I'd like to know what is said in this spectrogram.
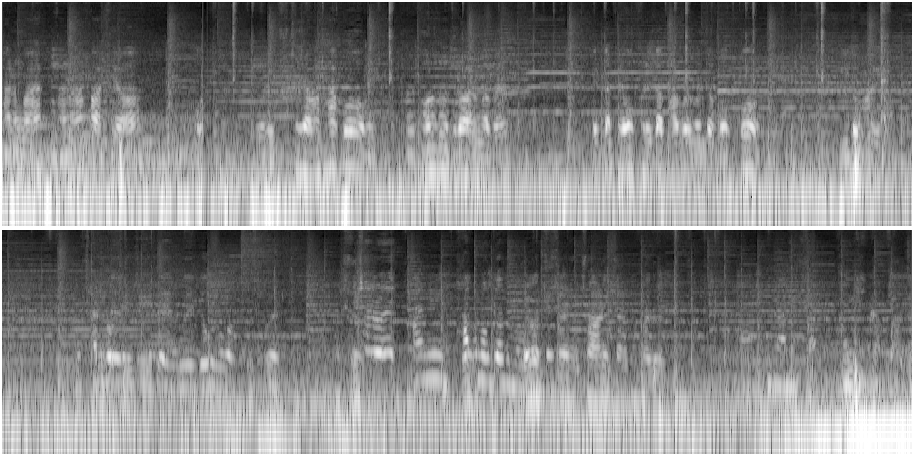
가능, 가능한 것 같아요. 어, 우리 주차장을 하고 걸어서 들어가는가 봐요. 일단 배고프니까 밥을 먼저 먹고 이동하겠습니다. 뭐 자리가 없든지 왜, 왜 여기로 와? 왜? 주, 주차를 해? 아니, 밥은 어디 가서 내가 먹어? 주차장 저 안에 있잖아. 그안 했어? 공기가 빠져.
